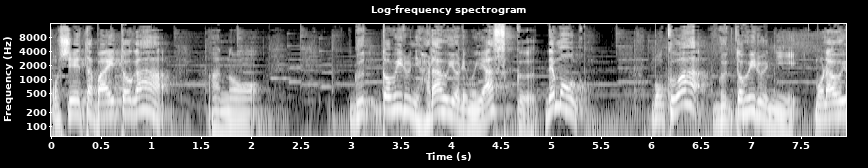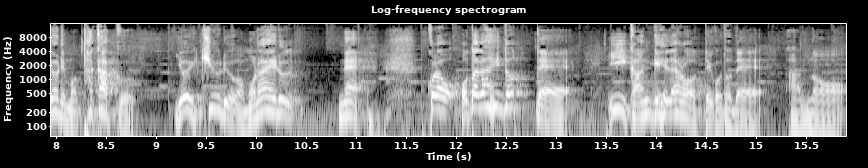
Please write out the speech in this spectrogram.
教えたバイトが、あの、グッドウィルに払うよりも安く、でも、僕はグッドウィルにもらうよりも高く、良い給料がもらえる。ね。これお互いにとっていい関係だろうっていうことで、あの、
